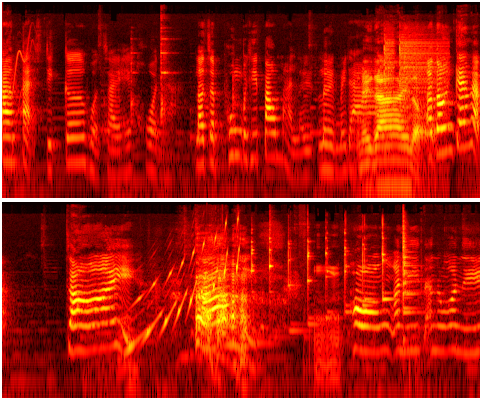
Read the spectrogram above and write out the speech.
การแปะสติกเกอร์หัวใจให้คนอะเราจะพุ่งไปที่เป้าหมายเลยเลยไม่ได้ ไม่ได้หรอเราต้องแกล้งแบบจอยตั้มอืมพองอันนี้อันนู้นอันนี้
